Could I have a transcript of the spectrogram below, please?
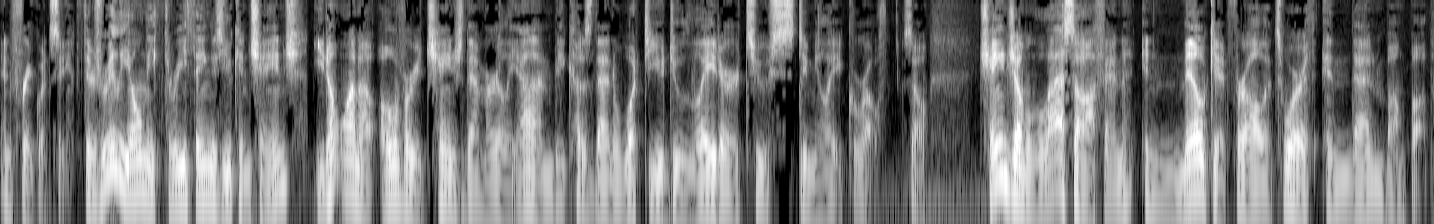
and frequency. If there's really only three things you can change, you don't want to over change them early on because then what do you do later to stimulate growth? So change them less often and milk it for all it's worth and then bump up.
